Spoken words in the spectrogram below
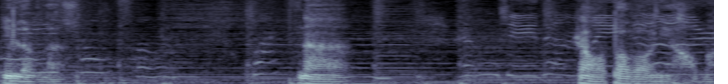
你冷了，那让我抱抱你好吗？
